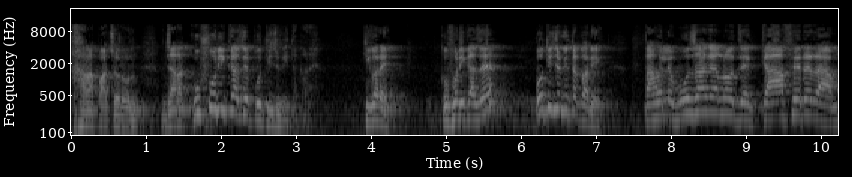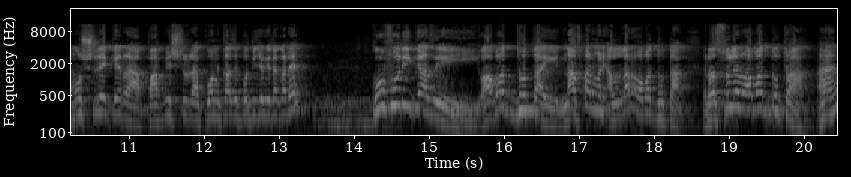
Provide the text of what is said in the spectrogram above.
খারাপ আচরণ, যারা কুফরি কাজে প্রতিযোগিতা করে। কি করে? কুফরি কাজে প্রতিযোগিতা করে। তাহলে বোঝা গেল যে কাফেরেরা, মুশরেকেরা, পাপিষ্টরা কোন কাজে প্রতিযোগিতা করে? কুফরি কাজে অবাধ্যতাই নাফার মানে আল্লাহর অবাধ্যতা, রসুলের অবাধ্যতা হ্যাঁ?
